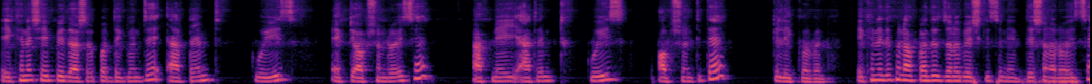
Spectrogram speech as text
এখানে সেই পেজে আসার পর দেখবেন যে অ্যাটেম্পট কুইজ একটি অপশন রয়েছে। আপনি এই অ্যাটেম্পট কুইজ অপশনটিতে ক্লিক করবেন। এখানে দেখুন আপনাদের জন্য বেশ কিছু নির্দেশনা রয়েছে।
